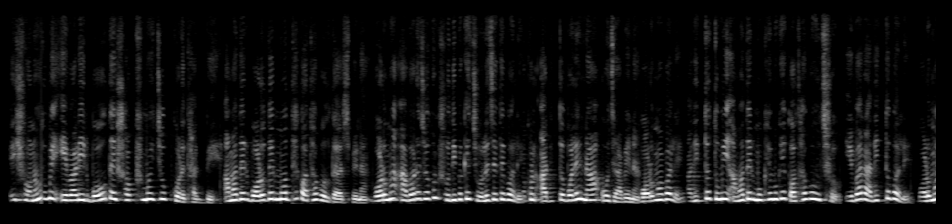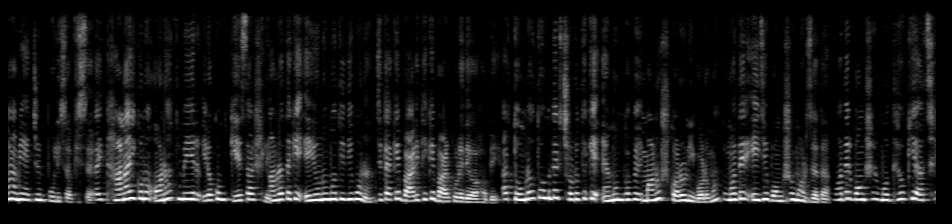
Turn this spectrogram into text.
এই শোনো, তুমি এ বাড়ির বউ, তাই সবসময় চুপ করে থাকবে। আমাদের বড়দের মধ্যে কথা বলতে আসবে না। বড়মা আবারও যখন সুদীপাকে চলে যেতে বলে, তখন আদিত্য বলে, না, ও যাবে না। বড়মা বলে, আদিত্য, তুমি আমাদের মুখে মুখে কথা বলছো? এবার আদিত্য বলে, বড়মা, আমি একজন পুলিশ অফিসার। তাই থানায় কোনো অনাথ মেয়ের এরকম কেস আসলে আমরা তাকে এই অনুমতি দিব না যে তাকে বাড়ি থেকে বার করে দেওয়া হবে। আর তোমরাও তো আমাদের ছোট থেকে এমন ভাবে মানুষ করনি বড়মা তোমাদের এই যে বংশমর্যাদা, তোমাদের বংশের মধ্যেও কি আছে?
